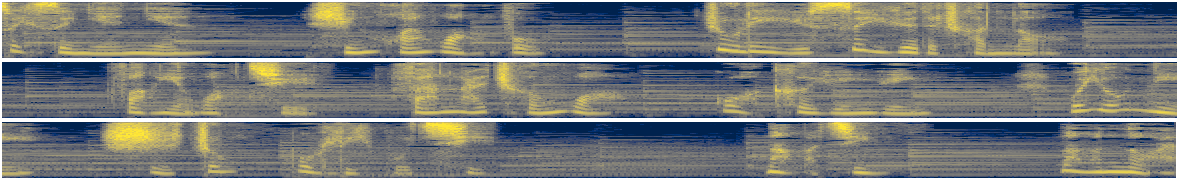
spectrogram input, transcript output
岁岁年年。循环往复，伫立于岁月的城楼。放眼望去，凡来尘往，过客云云，唯有你始终不离不弃。那么近，那么暖。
